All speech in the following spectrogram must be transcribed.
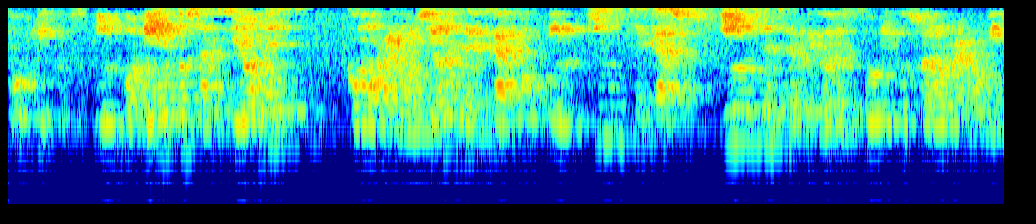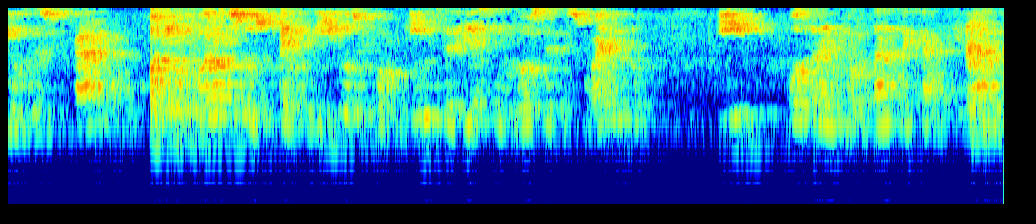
públicos, imponiendo sanciones como remociones del cargo en 15 casos. 15 servidores públicos fueron removidos de su cargo, 8 fueron suspendidos por 15 días sin goce de sueldo y otra importante cantidad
